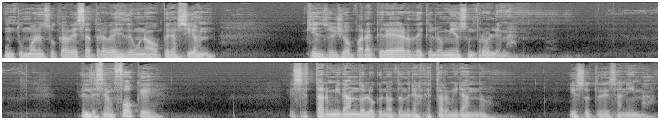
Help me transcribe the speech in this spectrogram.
un tumor en su cabeza a través de una operación. ¿Quién soy yo para creer de que lo mío es un problema? El desenfoque es estar mirando lo que no tendrías que estar mirando y eso te desanima.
